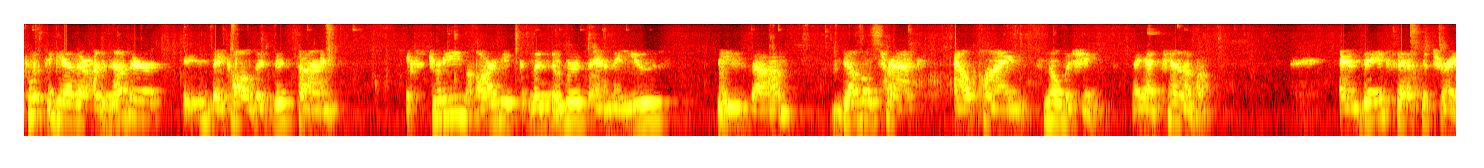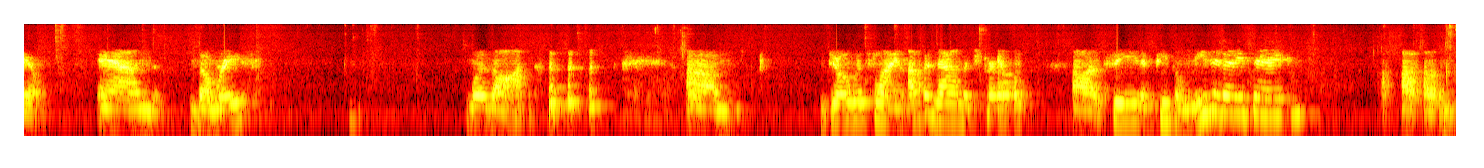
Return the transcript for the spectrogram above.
put together another. They called it this time extreme Arctic maneuvers, and they used these um, double track alpine snow machines. They had ten of them and they set the trail. And the race was on. um, Joe was flying up and down the trail, uh, seeing if people needed anything, um,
